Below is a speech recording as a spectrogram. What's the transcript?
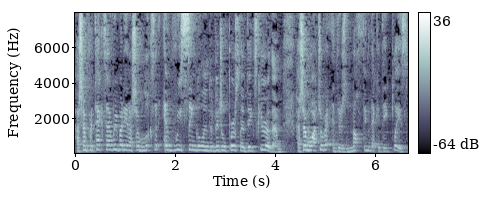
Hashem protects everybody and Hashem looks at every single individual person and takes care of them. Hashem watches over it and there's nothing that can take place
